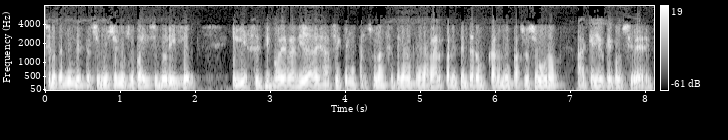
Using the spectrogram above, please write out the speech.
sino también de persecución en su país de origen, y ese tipo de realidades hace que las personas se tengan que agarrar para intentar buscar un espacio seguro a aquello que consideren.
